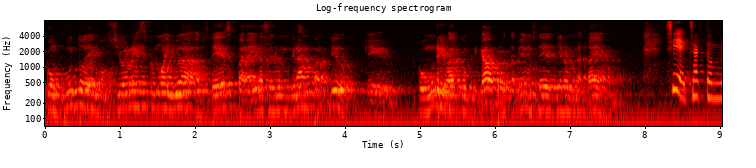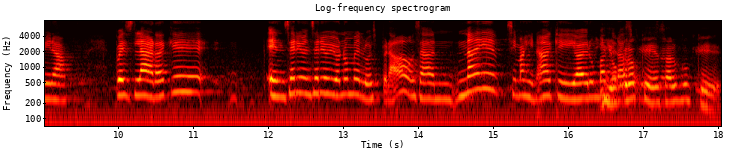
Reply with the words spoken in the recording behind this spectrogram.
conjunto de emociones, cómo ayuda a ustedes para ir a hacer un gran partido? Que, con un rival complicado, pero también ustedes dieron la talla. Sí, exacto, mira, pues la verdad que en serio, en serio yo no me lo esperaba, o sea, nadie se imaginaba que iba a haber un Y yo banderazo. creo que es algo que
